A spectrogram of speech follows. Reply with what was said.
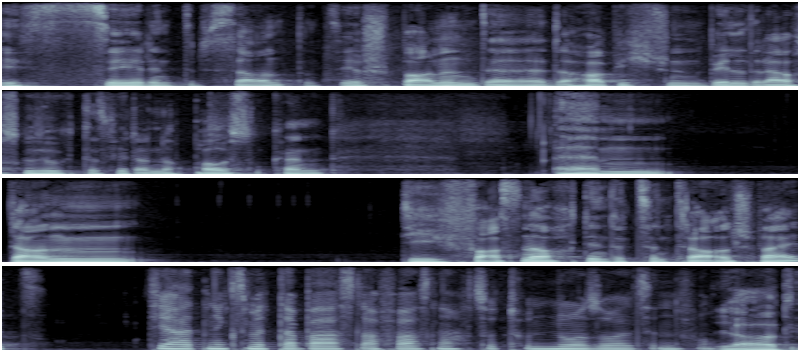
ist sehr interessant und sehr spannend. Äh, da habe ich schon Bilder rausgesucht, dass wir dann noch posten können. Ähm, dann die Fasnacht in der Zentralschweiz. Die hat nichts mit der Basler Fastnacht zu tun, nur so als Info. Ja, die,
